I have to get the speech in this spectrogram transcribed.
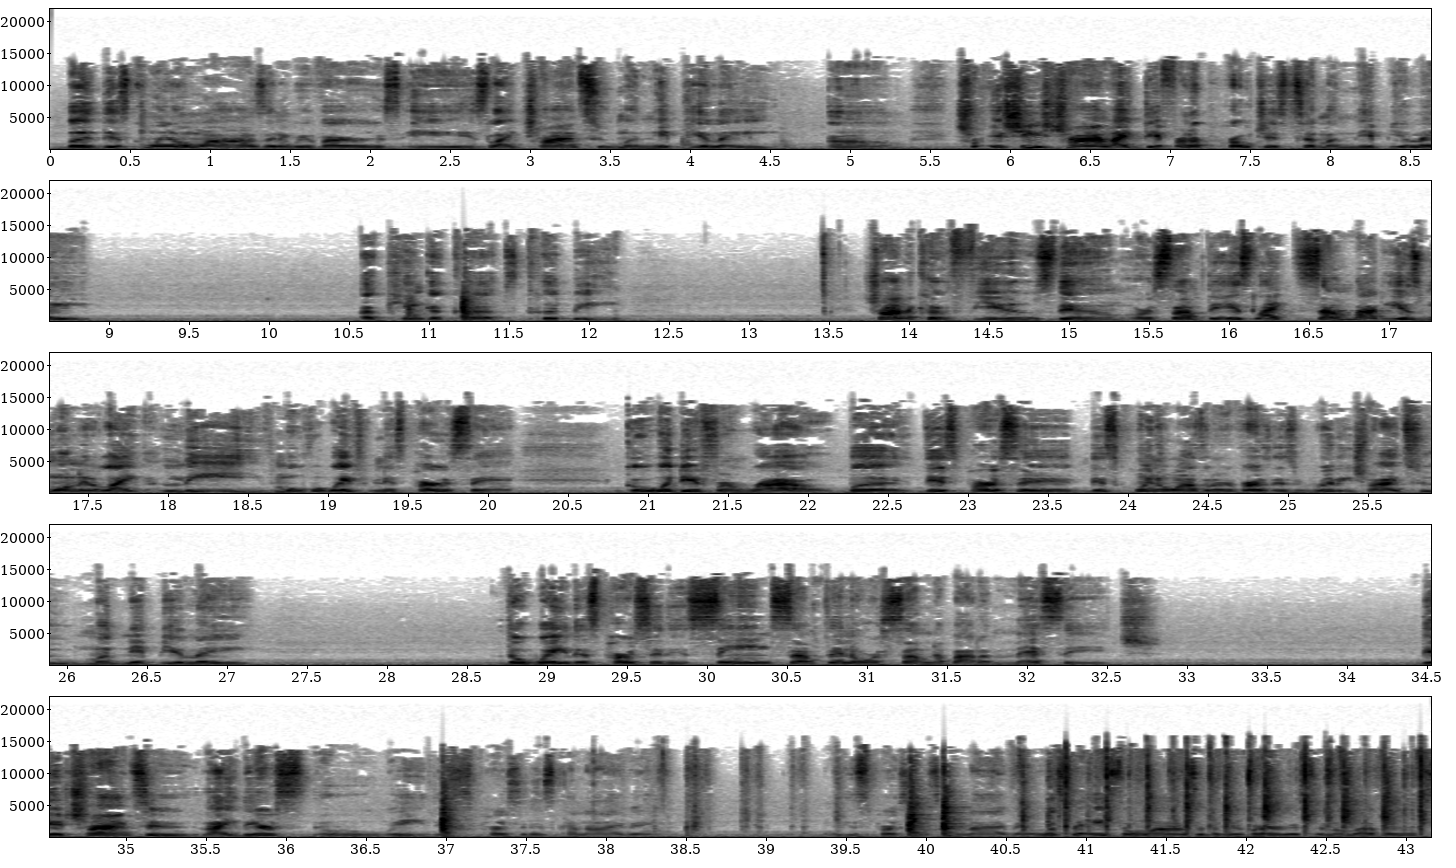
But this Queen of Wands in the reverse is like trying to manipulate. Um, tr she's trying like different approaches to manipulate a King of Cups. Could be trying to confuse them or something. It's like somebody is wanting to like leave, move away from this person, go a different route. But this person, this Queen of Wands in the reverse, is really trying to manipulate the way this person is seeing something or something about a message. They're trying to, like, there's, oh, wait, this person is conniving. This person is conniving. What's the Ace of Wands in the reverse and the Lovers?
